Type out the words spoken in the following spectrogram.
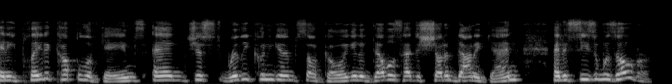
and he played a couple of games and just really couldn't get himself going. And the Devils had to shut him down again, and his season was over.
